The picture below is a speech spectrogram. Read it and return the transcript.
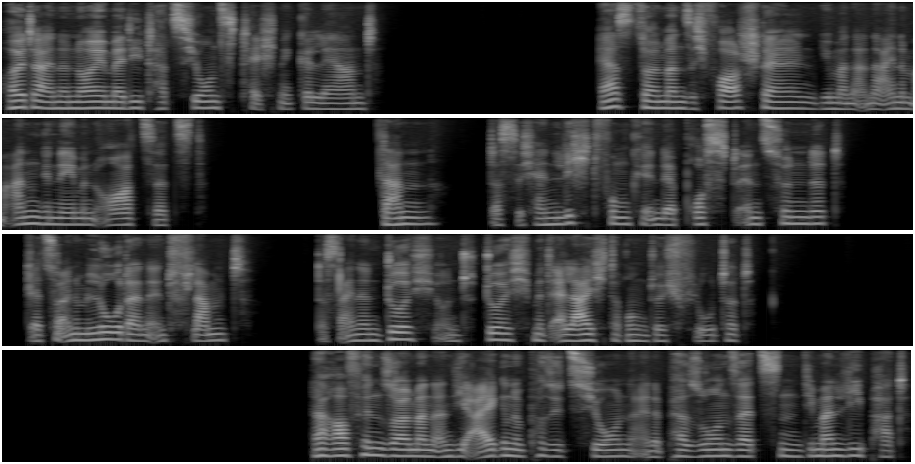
Heute eine neue Meditationstechnik gelernt. Erst soll man sich vorstellen, wie man an einem angenehmen Ort sitzt. Dann, dass sich ein Lichtfunke in der Brust entzündet, der zu einem Lodern entflammt, das einen durch und durch mit Erleichterung durchflutet. Daraufhin soll man an die eigene Position eine Person setzen, die man lieb hat.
